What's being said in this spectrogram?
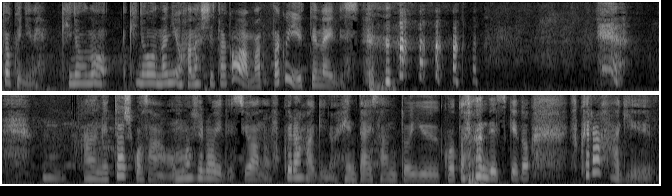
特にね、昨日の、昨日何を話してたかは全く言ってないです。うん、あのね、としこさん面白いですよ。あの、ふくらはぎの変態さんということなんですけど、ふくらはぎ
